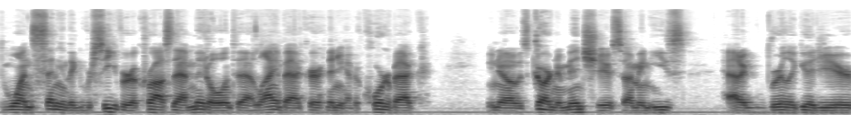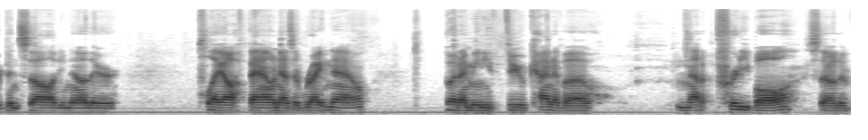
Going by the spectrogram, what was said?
the one sending the receiver across that middle into that linebacker. Then you have a quarterback, you know, it's Gardner Minshew. So I mean, he's had a really good year, been solid. You know, they're playoff bound as of right now. But I mean, he threw kind of a not a pretty ball. So the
